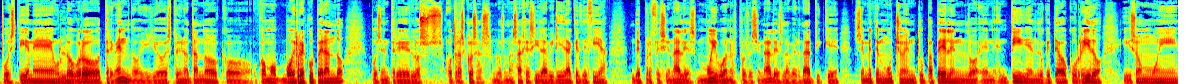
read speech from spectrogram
pues tiene un logro tremendo y yo estoy notando cómo voy recuperando pues entre las otras cosas, los masajes y la habilidad que decía de profesionales, muy buenos profesionales, la verdad, y que se meten mucho en tu papel, en, lo, en, en ti, en lo que te ha ocurrido y son muy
